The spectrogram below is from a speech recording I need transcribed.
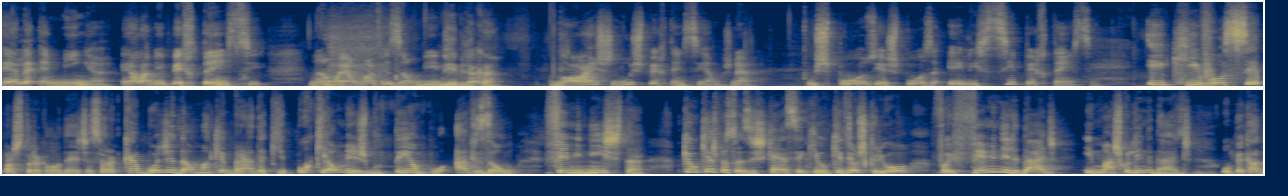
Ela é minha, ela me pertence. Não é uma visão bíblica. bíblica. Nós nos pertencemos, né? O esposo e a esposa, eles se pertencem. E que você, pastora Claudete, a senhora acabou de dar uma quebrada aqui, porque ao mesmo tempo a visão feminista porque o que as pessoas esquecem é que o que Deus criou foi feminilidade e masculinidade. Sim. O pecado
